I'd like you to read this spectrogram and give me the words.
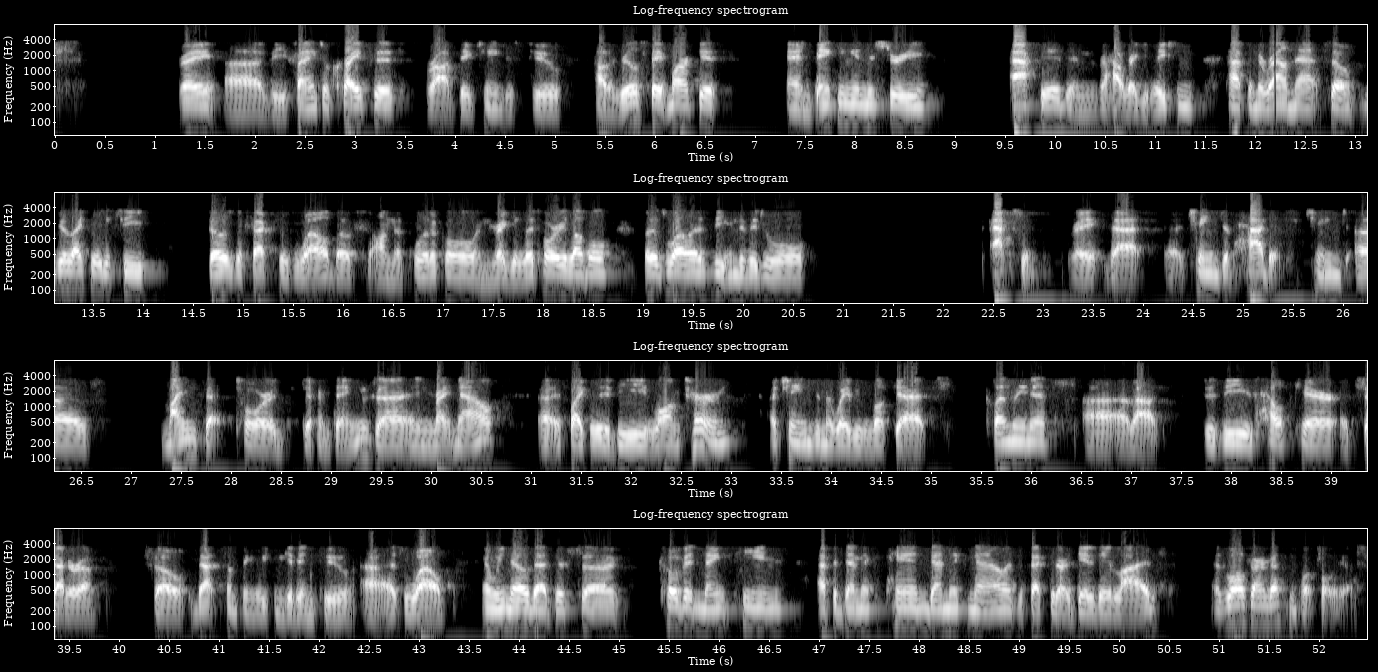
right? Uh, the financial crisis brought big changes to how the real estate market and banking industry acted and how regulation happened around that. So you're likely to see those effects as well, both on the political and regulatory level, but as well as the individual action, right? That uh, change of habits, change of mindset towards different things. Uh, and right now, uh, it's likely to be long term a change in the way we look at cleanliness, uh, about disease, healthcare, etc. So that's something we can get into uh, as well. And we know that this uh, COVID 19 epidemic, pandemic now has affected our day to day lives as well as our investment portfolios.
